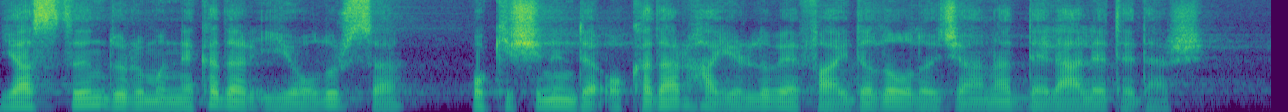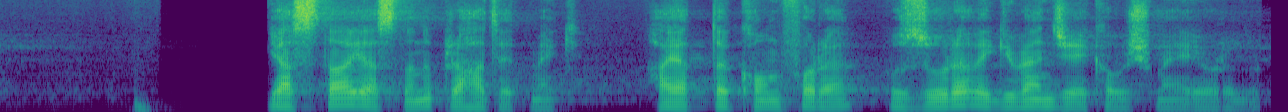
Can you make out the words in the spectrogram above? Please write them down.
Yastığın durumu ne kadar iyi olursa, o kişinin de o kadar hayırlı ve faydalı olacağına delalet eder. Yastığa yaslanıp rahat etmek, hayatta konfora, huzura ve güvenceye kavuşmaya yorulur.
